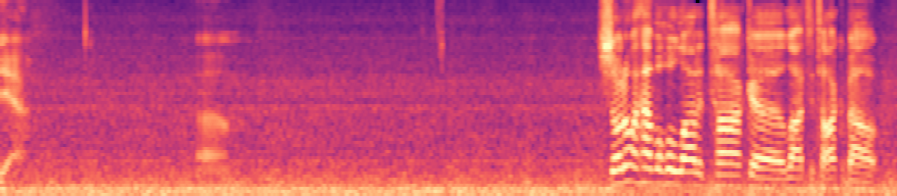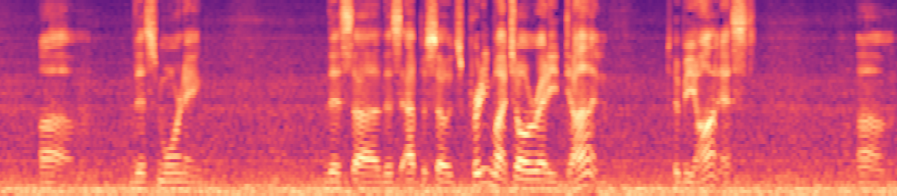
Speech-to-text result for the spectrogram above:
Yeah. Um, so I don't have a whole lot of talk, uh, a lot to talk about um, this morning. This uh, this episode's pretty much already done, to be honest. Um,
